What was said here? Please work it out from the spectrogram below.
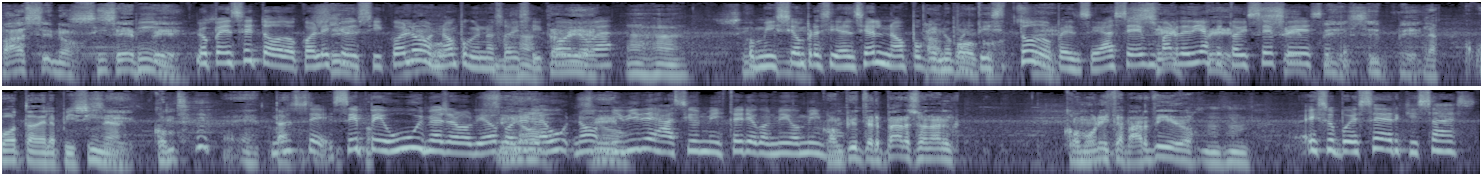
Pase, no, CP. Lo pensé todo, colegio de psicólogos, no, porque no soy psicóloga. Ajá. Comisión presidencial, no, porque no participo. Todo pensé. Hace un par de días que estoy CP. CP, La cuota de la piscina. No sé, CPU y me haya olvidado poner la U. No, mi vida es así un misterio conmigo mismo. Computer Personal, Comunista Partido. Eso puede ser, quizás.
